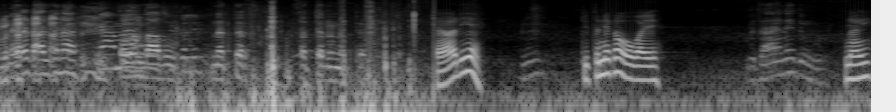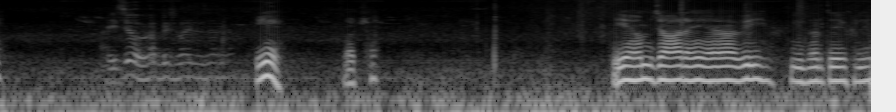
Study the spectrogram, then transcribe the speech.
मेरा डाल देना। पवन बाबू उनहत्तर सत्तर उनहत्तर। यार ये कितने का होगा ये? बताया नहीं तुमको। नहीं। ऐसे होगा बीस बाईस हज़ार का। ये अच्छा। ये हम जा रहे हैं अभी इधर देख ली।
